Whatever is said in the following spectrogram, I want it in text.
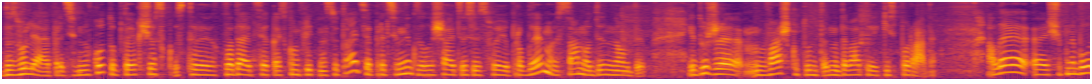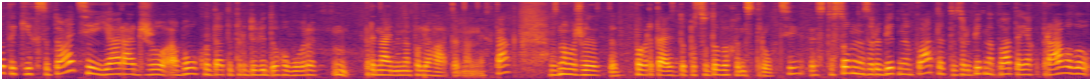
дозволяє працівнику. Тобто, якщо складається якась конфліктна ситуація, працівник залишається зі своєю проблемою сам один на один. І дуже важко тут надавати якісь поради. Але е, щоб не було таких ситуацій, я раджу або укладати трудові договори, принаймні наполягати на них. Так знову ж повертаюсь до посадових інструкцій. Стосовно заробітної плати, то заробітна плата, як правило,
